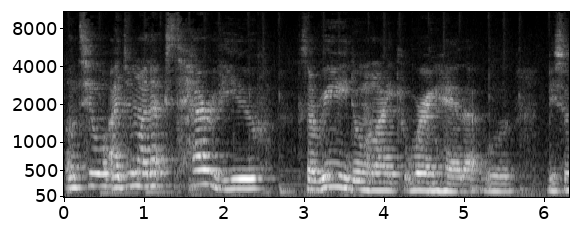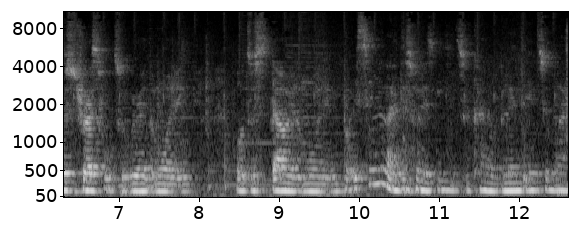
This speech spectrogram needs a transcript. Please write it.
Until I do my next hair review because I really don't like wearing hair that will be so stressful to wear in the morning or to style in the morning. But it seems like this one is easy to kind of blend into my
